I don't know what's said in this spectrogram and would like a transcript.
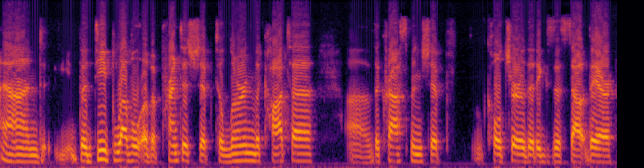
and the deep level of apprenticeship to learn the kata, uh, the craftsmanship culture that exists out there.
